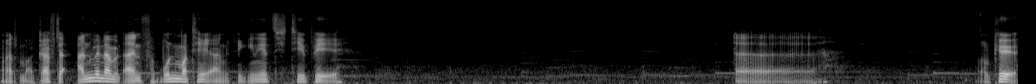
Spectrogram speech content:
Warte mal. Greift der Anwender mit einem verbundenen Materie an. Regeneriert sich TP. Äh. Okay.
